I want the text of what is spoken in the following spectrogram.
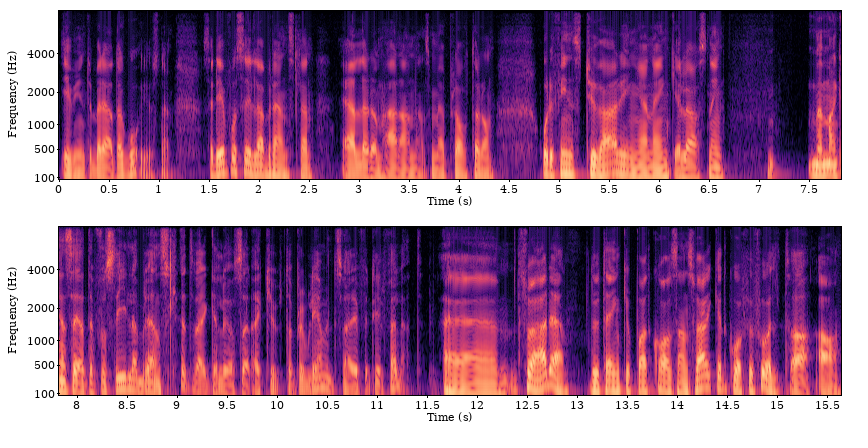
är vi inte beredda att gå just nu. Så det är fossila bränslen eller de här andra som jag pratar om. Och det finns tyvärr ingen enkel lösning. Men man kan säga att det fossila bränslet verkar lösa det akuta problemet i Sverige för tillfället? Eh, så är det. Du tänker på att Karlshamnsverket går för fullt? Ja. ja.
